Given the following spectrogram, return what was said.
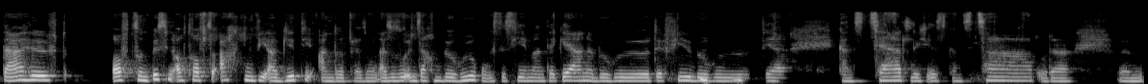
da hilft oft so ein bisschen auch darauf zu achten, wie agiert die andere Person. Also so in Sachen Berührung. Ist es jemand, der gerne berührt, der viel berührt, der ganz zärtlich ist, ganz zart oder ähm,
